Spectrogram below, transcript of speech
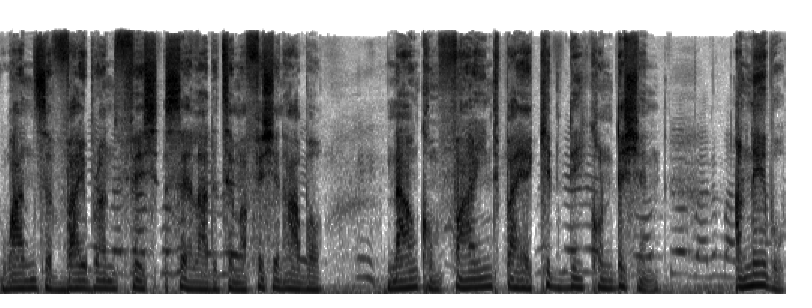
Once a vibrant fish seller at the Tema Fishing Harbour, now confined by her kidney condition, unable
